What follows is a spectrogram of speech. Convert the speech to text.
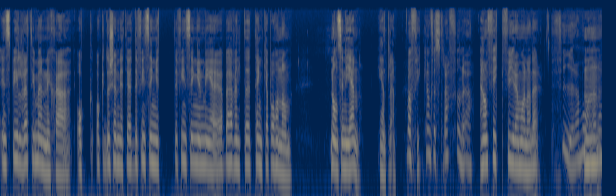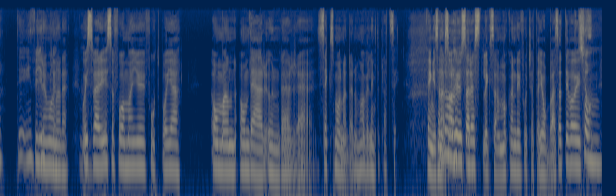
en spillra till människa och, och då kände jag att jag, det, finns inget, det finns ingen mer, jag behöver inte tänka på honom någonsin igen egentligen. Vad fick han för straff undrar jag? Han fick fyra månader. Fyra månader? Mm. Det är inte Fyra mycket. månader. Och i Sverige så får man ju fotboja om, man, om det är under eh, sex månader. De har väl inte plats i fängelserna. Så husarrest liksom och kunde ju fortsätta jobba. Så det var ju, Som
